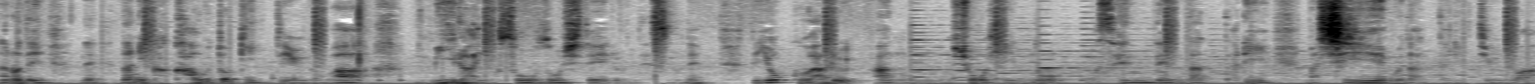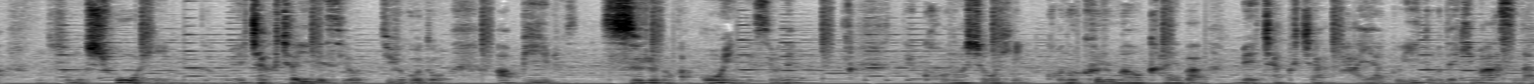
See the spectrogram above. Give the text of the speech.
なので、ね、何か買う時っていうのは未来を想像しているんですよね。でよくあるあの商品の、ま、宣伝だったり、まあ、CM だったりっていうのはその商品がめちゃくちゃいいですよっていうことをアピールするのが多いんですよね。でこの商品この車を買えばめちゃくちゃ早く移動できますだっ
